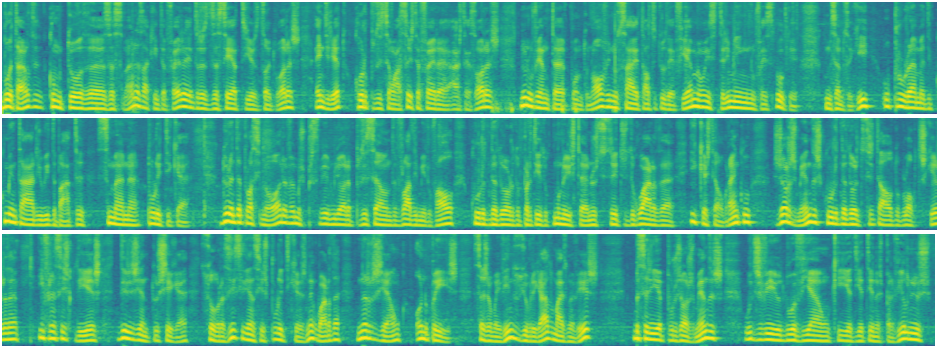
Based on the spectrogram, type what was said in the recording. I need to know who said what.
Speaker 1: Boa tarde, como todas as semanas, à quinta-feira, entre as 17 e as 18 horas, em direto, com reposição à sexta-feira às 10 horas, no 90.9 e no site Altitude FM ou em streaming no Facebook. Começamos aqui o programa de comentário e debate Semana Política. Durante a próxima hora vamos perceber melhor a posição de Vladimir Val, coordenador do Partido Comunista nos distritos de Guarda e Castelo Branco, Jorge Mendes, coordenador distrital do Bloco de Esquerda, e Francisco Dias, dirigente do Chega, sobre as incidências políticas na Guarda, na região ou no país. Sejam bem-vindos e obrigado mais uma vez. Começaria por Jorge Mendes, o desvio do avião que ia de Atenas para Vilnius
